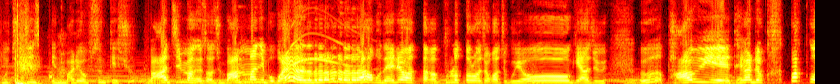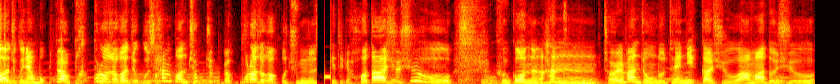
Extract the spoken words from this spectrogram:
뭐 뒤진 새끼는 말이 없음께슈 마지막에서 아주 만만히 보고 하고 내려왔다가 굴러떨어져가지고 여기 아주 어? 바위에 대가리를 확 받고 아주 그냥 목뼈가 팍 부러져가지고 3번 척추뼈 부러져갖고 죽는 새끼들이 허다 슈슈 그거는 한 절반 정도 되니까 슈 아마도 슈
